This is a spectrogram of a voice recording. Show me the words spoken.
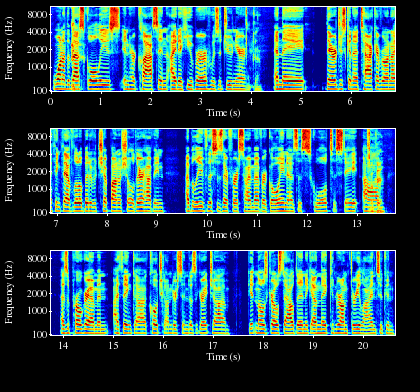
one of the best goalies in her class in Ida Huber, who's a junior, Okay. and they they're just going to attack everyone. I think they have a little bit of a chip on a shoulder, having I believe this is their first time ever going as a school to state. Um, Okay. As a program, and I think uh, Coach Gunderson does a great job getting those girls dialed in. Again, they can run three lines who can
